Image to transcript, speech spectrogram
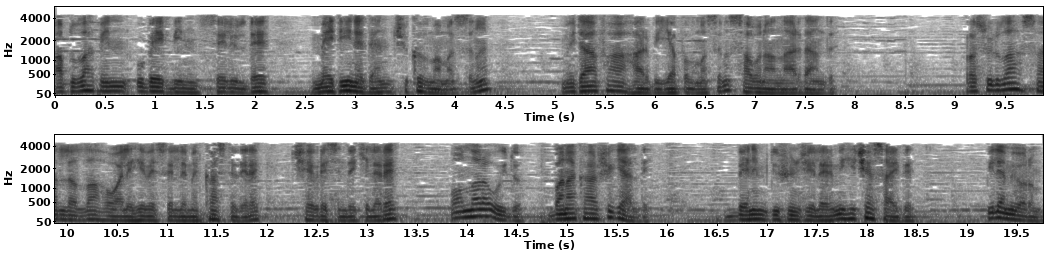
Abdullah bin Ubey bin Selül'de Medine'den çıkılmamasını, müdafaa harbi yapılmasını savunanlardandı. Resulullah sallallahu aleyhi ve selleme kastederek çevresindekilere onlara uydu, bana karşı geldi. Benim düşüncelerimi hiçe saydı. Bilemiyorum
